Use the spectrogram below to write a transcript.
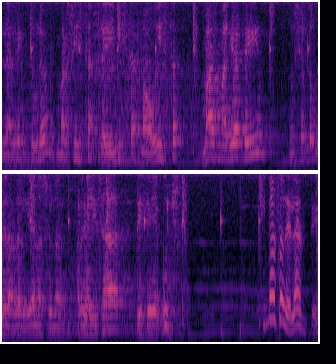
la lectura marxista, leninista, maoísta, más Mariátegui, ¿no es cierto?, de la realidad nacional, realizada desde Ayacucho. Y más adelante,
